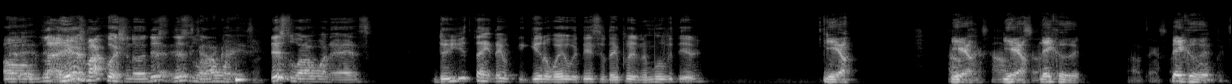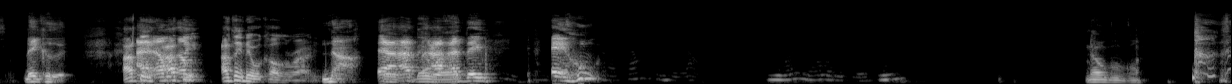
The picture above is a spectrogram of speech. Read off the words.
um, like, here's my question though. This this is is what I want. crazy. This is what I want to ask. Do you think they could get away with this if they put it in the movie theater? Yeah, I don't yeah, so. Yeah. so. They could, I don't think so. they I don't could, think so. they could. I think I- I, I'm- think I think they would cause a riot. Nah, They- I, I, they I, I would. think. And who? But I found something else. Do you want to know what his nickname? No Google.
